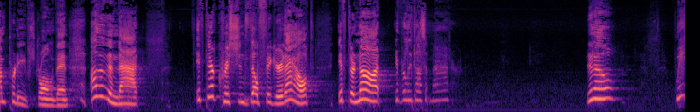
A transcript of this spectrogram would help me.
I'm pretty strong then. Other than that, if they're Christians, they'll figure it out. If they're not, it really doesn't matter. You know, we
